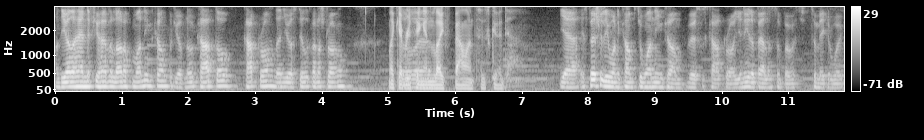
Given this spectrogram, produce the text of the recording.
on the other hand, if you have a lot of money income but you have no card draw, card draw, then you're still gonna struggle. Like so, everything uh, in life, balance is good. Yeah, especially when it comes to one income versus card draw, you need a balance of both to make it work.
